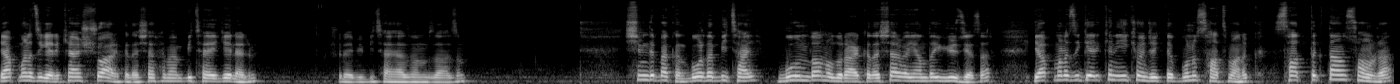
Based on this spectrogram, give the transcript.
yapmanız gereken şu arkadaşlar. Hemen bitaya gelelim. Şuraya bir bitay yazmamız lazım. Şimdi bakın burada bitay bundan olur arkadaşlar ve yanında 100 yazar. Yapmanız gereken ilk öncelikle bunu satmanık. Sattıktan sonra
